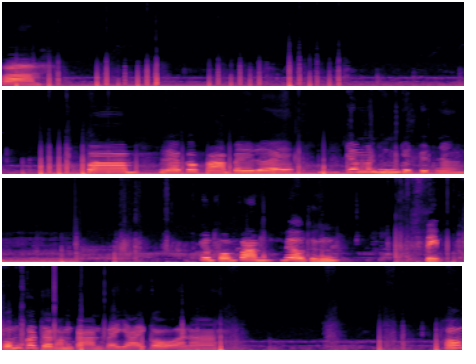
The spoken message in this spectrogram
ฟาร์ม ฟาร์ม แล้วก็ฟาร์มไปเรื่อยๆจนมันถึงจุดจุดๆหนึ่งจนผมฟาร์มเวลถึงสิบผมก็จะทำการไปย้ายเกาะนะผม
